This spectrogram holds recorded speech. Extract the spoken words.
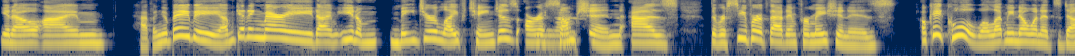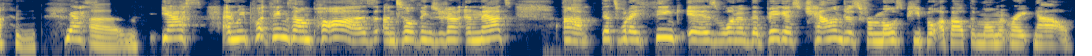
you know, I'm having a baby, I'm getting married, I'm, you know, major life changes, our yeah. assumption as the receiver of that information is okay, cool. Well, let me know when it's done. Yes. Um, yes. And we put things on pause until things are done. And that's, um, that's what I think is one of the biggest challenges for most people about the moment right now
